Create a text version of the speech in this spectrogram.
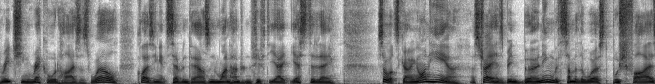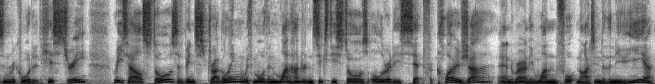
reaching record highs as well, closing at 7,158 yesterday. So what's going on here? Australia has been burning with some of the worst bushfires in recorded history. Retail stores have been struggling, with more than 160 stores already set for closure, and we're only one fortnight into the new year.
